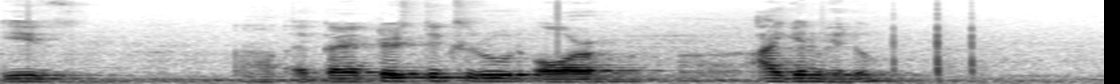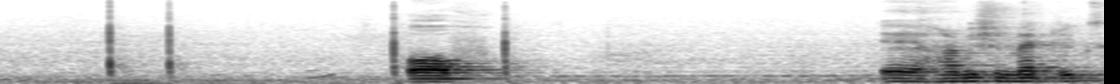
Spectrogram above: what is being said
is uh, a characteristics root or uh, eigenvalue of a Hermitian matrix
